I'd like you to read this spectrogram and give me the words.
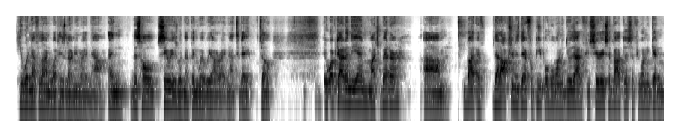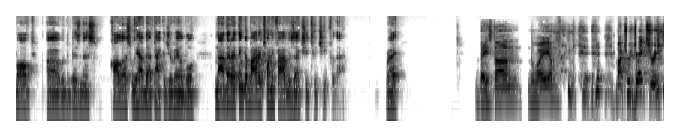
he wouldn't have learned what he's learning right now. And this whole series wouldn't have been where we are right now today. So it worked out in the end much better. Um, but if that option is there for people who want to do that, if you're serious about this, if you want to get involved uh, with the business, call us. We have that package available. Now that I think about it, 25 is actually too cheap for that. Right? Based on the way I'm, my trajectory.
